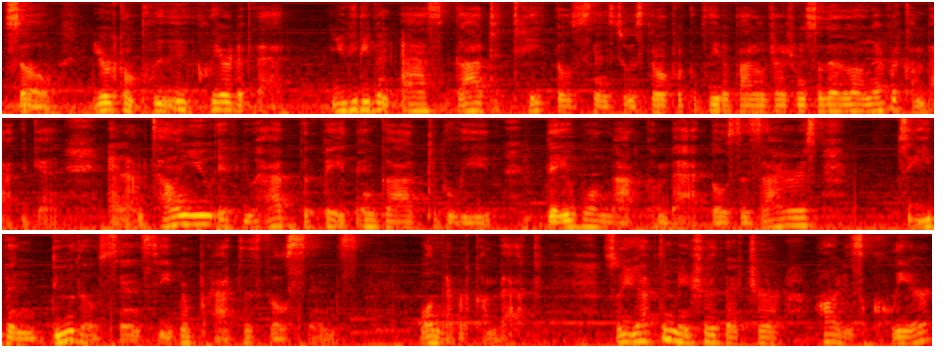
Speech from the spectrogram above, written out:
So you're completely cleared of that. You could even ask God to take those sins to his throne for complete and final judgment so that they'll never come back again. And I'm telling you, if you have the faith in God to believe, they will not come back. Those desires to even do those sins, to even practice those sins, will never come back. So you have to make sure that your heart is clear.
